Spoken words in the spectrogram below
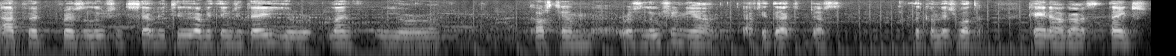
output resolution 72 everything's okay your length your uh, custom uh, resolution yeah after that just click on this button okay now guys thanks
